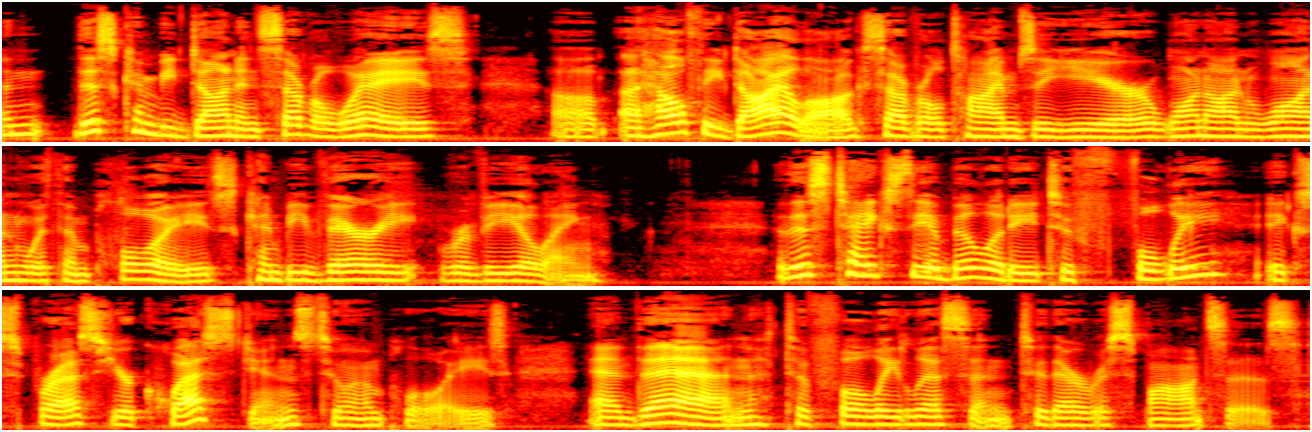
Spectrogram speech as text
And this can be done in several ways. Uh, a healthy dialogue several times a year, one on one with employees, can be very revealing. This takes the ability to fully express your questions to employees and then to fully listen to their responses.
